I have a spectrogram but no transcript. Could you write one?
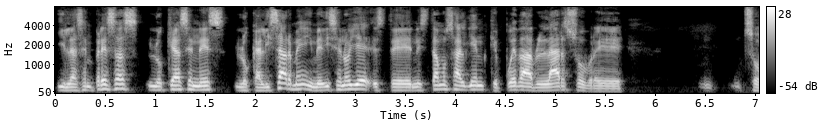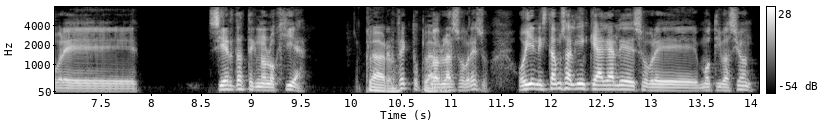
y las empresas lo que hacen es localizarme y me dicen, oye, este, necesitamos a alguien que pueda hablar sobre, sobre cierta tecnología. Claro. Perfecto, puedo hablar sobre eso. Oye, necesitamos a alguien que hágale sobre motivación.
